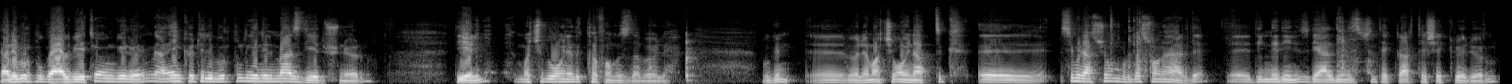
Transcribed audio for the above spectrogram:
Yani Liverpool galibiyeti öngörüyorum. Yani en kötü Liverpool yenilmez diye düşünüyorum. Diyelim. Maçı bir oynadık kafamızda böyle. Bugün e, böyle maçı oynattık. E, simülasyon burada sona erdi. E, dinlediğiniz, geldiğiniz için tekrar teşekkür ediyorum.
